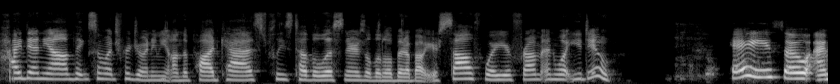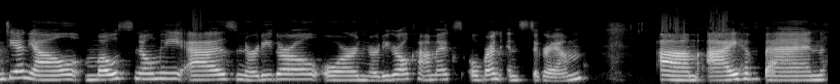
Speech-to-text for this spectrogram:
Hi, Danielle. Thanks so much for joining me on the podcast. Please tell the listeners a little bit about yourself, where you're from, and what you do. Hey, so I'm Danielle. Most know me as Nerdy Girl or Nerdy Girl Comics over on Instagram. Um, I have been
